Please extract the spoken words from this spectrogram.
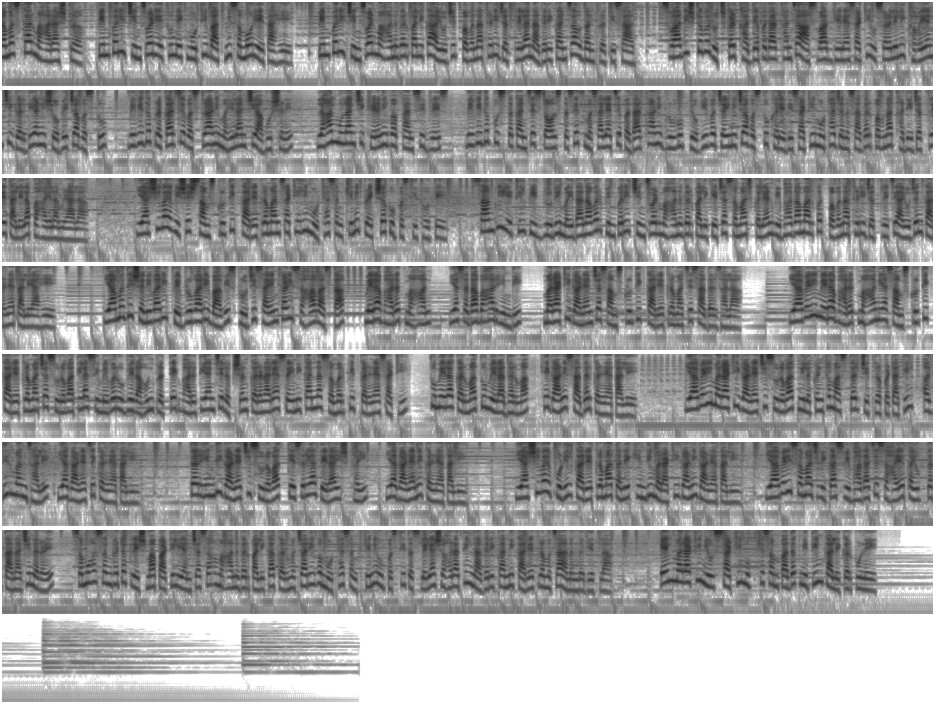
नमस्कार महाराष्ट्र. पिंपरी चिंचवड येथून एक मोठी बातमी समोर येत आहे. पिंपरी चिंचवड महानगरपालिका आयोजित पवनाथडी जत्रेला नागरिकांचा उदंड प्रतिसाद. स्वादिष्ट व रुचकर खाद्यपदार्थांचा आस्वाद घेण्यासाठी उसळलेली खवयांची गर्दी आणि शोभेच्या वस्तू विविध प्रकारचे वस्त्र आणि महिलांची आभूषणे लहान मुलांची खेळणी व फॅन्सी ड्रेस विविध पुस्तकांचे स्टॉल्स तसेच मसाल्याचे पदार्थ आणि गृहोपयोगी व चैनीच्या वस्तू खरेदीसाठी मोठा जनसागर पवनाथडी हडी जत्रेत आलेला पाहायला मिळाला. याशिवाय विशेष सांस्कृतिक कार्यक्रमांसाठीही मोठ्या संख्येने प्रेक्षक उपस्थित होते. सांगवी येथील पीडब्ल्यूडी मैदानावर पिंपरी चिंचवड महानगरपालिकेच्या समाज कल्याण विभागामार्फत पवनाथडी जत्रेचे आयोजन करण्यात आले आहे. यामध्ये शनिवारी फेब्रुवारी बावीस रोजी सायंकाळी सहा वाजता मेरा भारत महान या सदाबहार हिंदी मराठी गाण्यांच्या सांस्कृतिक कार्यक्रमाचे सादर झाला. यावेळी मेरा भारत महान या सांस्कृतिक कार्यक्रमाच्या सुरुवातीला सीमेवर उभे राहून प्रत्येक भारतीयांचे रक्षण करणाऱ्या सैनिकांना समर्पित करण्यासाठी तू मेरा कर्मा तू मेरा धर्मा हे गाणे सादर करण्यात आले. यावेळी मराठी गाण्याची सुरुवात निलकंठ मास्तर चित्रपटातील अधीर मन झाले या गाण्याचे करण्यात आली. तर हिंदी गाण्याची सुरुवात केसरिया तेरा इश्क हई या गाण्याने करण्यात आली. याशिवाय पुढील कार्यक्रमात अनेक हिंदी मराठी गाणी गाण्यात आली. यावेळी समाज विकास विभागाचे सहाय्यक आयुक्त तानाजी नरळे समूह संघटक रेश्मा पाटील यांच्यासह महानगरपालिका कर्मचारी व मोठ्या संख्येने उपस्थित असलेल्या शहरातील नागरिकांनी कार्यक्रमाचा आनंद घेतला. एल मराठी न्यूजसाठी मुख्य संपादक नितीन कालेकर पुणे.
